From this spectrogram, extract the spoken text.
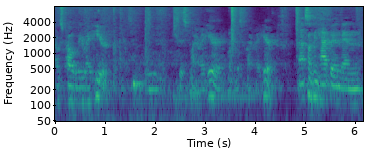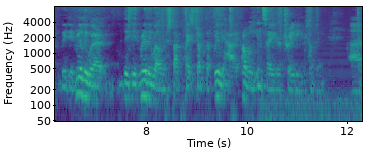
I was probably right here. This point right here, this point right here uh, something happened and they did really well. They did really well. Their stock price jumped up really high, probably insider trading or something, uh,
